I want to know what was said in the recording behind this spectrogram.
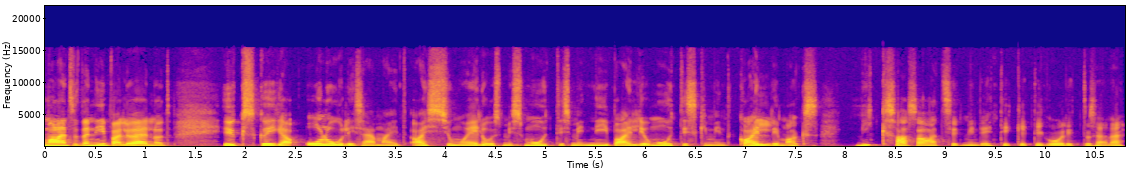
ma olen seda nii palju öelnud, üks kõige olulisemaid asju mu elus, mis muutis mind nii palju, muutiski mind kallimaks. miks sa saatsid mind etiketikoolitusele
